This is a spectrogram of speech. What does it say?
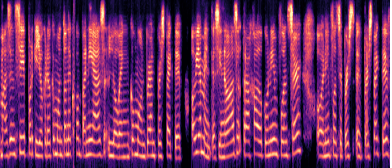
más en sí porque yo creo que un montón de compañías lo ven como un brand perspective. Obviamente, si no has trabajado con un influencer o un influencer eh, perspective,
